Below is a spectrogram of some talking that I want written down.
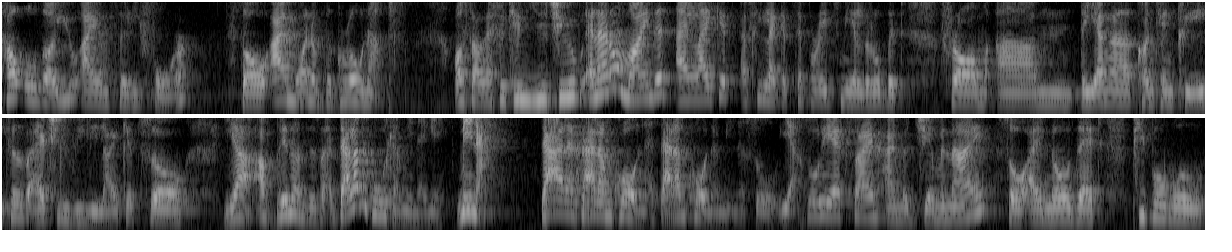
how old are you i am 34 so i'm one of the grown-ups of South African YouTube and I don't mind it. I like it. I feel like it separates me a little bit from um, the younger content creators. I actually really like it. So yeah, I've been on this. Mina. Dala dala mkhona, dala mkhona mina. So yeah, zodiac sign, I'm a Gemini. So I know that people will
